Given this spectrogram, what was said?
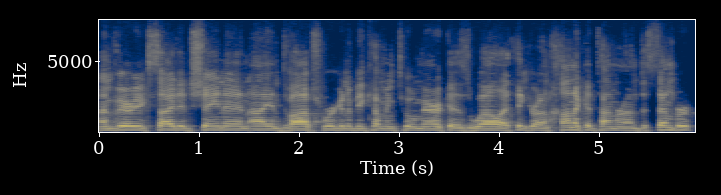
I'm very excited. Shayna and I and Dvash, we're going to be coming to America as well. I think around Hanukkah time, around December.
